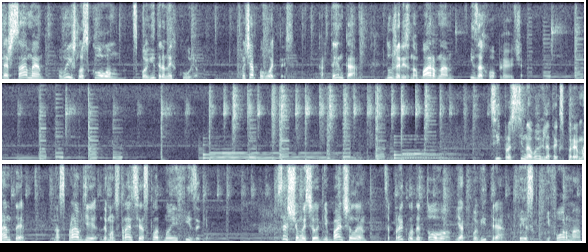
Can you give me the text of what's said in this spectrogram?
Те ж саме вийшло з колом з повітряних кульок. Хоча погодьтесь, картинка дуже різнобарвна і захоплююча. Ці прості на вигляд експерименти насправді демонстрація складної фізики. Все, що ми сьогодні бачили, це приклади того, як повітря, тиск і форма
